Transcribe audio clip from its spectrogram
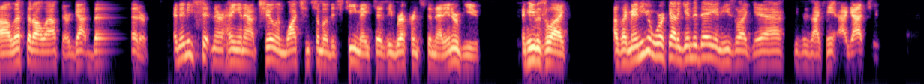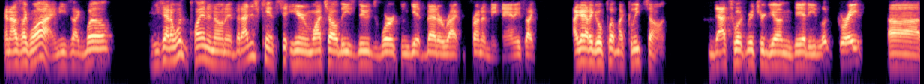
uh, left it all out there, got better. And then he's sitting there hanging out, chilling, watching some of his teammates, as he referenced in that interview. And he was like, I was like, man, you gonna work out again today? And he's like, yeah. He says, I can't, I got to. And I was like, why? And he's like, well, he said, I wasn't planning on it, but I just can't sit here and watch all these dudes work and get better right in front of me, man. He's like, I got to go put my cleats on. That's what Richard Young did. He looked great. Uh,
